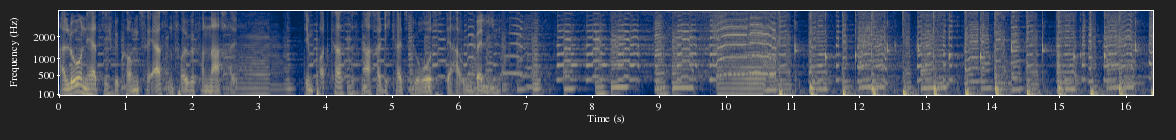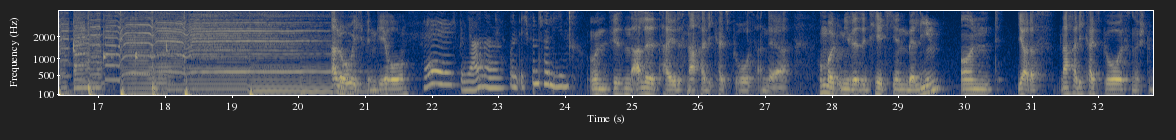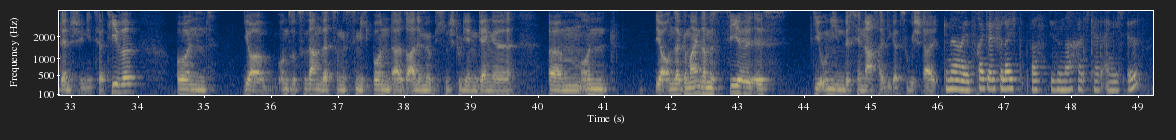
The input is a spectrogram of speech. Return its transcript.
Hallo und herzlich willkommen zur ersten Folge von Nachhalten, dem Podcast des Nachhaltigkeitsbüros der HU Berlin. Hallo, ich bin Gero. Hey, ich bin Jana. Und ich bin Charlene. Und wir sind alle Teil des Nachhaltigkeitsbüros an der Humboldt-Universität hier in Berlin. Und ja, das Nachhaltigkeitsbüro ist eine studentische Initiative und ja, unsere Zusammensetzung ist ziemlich bunt, also alle möglichen Studiengänge. Ähm, und ja, unser gemeinsames Ziel ist, die Uni ein bisschen nachhaltiger zu gestalten. Genau, jetzt fragt ihr euch vielleicht, was diese Nachhaltigkeit eigentlich ist.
